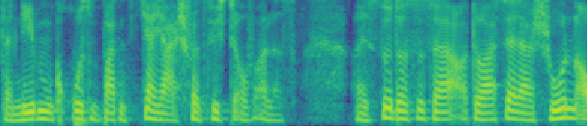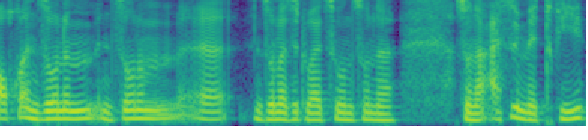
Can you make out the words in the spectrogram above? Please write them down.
daneben einen großen Button, ja, ja, ich verzichte auf alles. Weißt du, das ist ja, du hast ja da schon auch in so einem, in so einem, äh, in so einer Situation so eine, so eine Asymmetrie,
